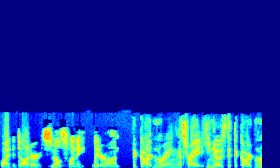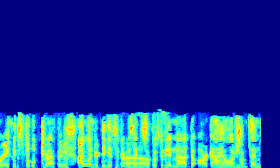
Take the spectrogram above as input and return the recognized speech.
why the daughter smells funny later on. The garden ring. That's right. He knows that the garden ring is full of traffic. I wondered, Dingus, if it was like Uh. supposed to be a nod to Argyle or something.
